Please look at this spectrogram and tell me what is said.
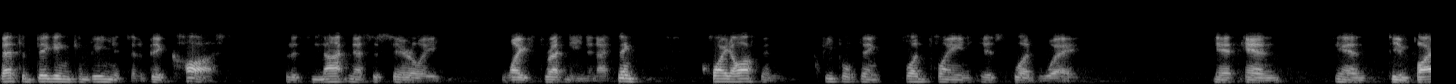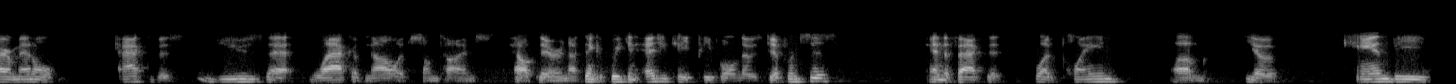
That's a big inconvenience and a big cost, but it's not necessarily life threatening. And I think quite often people think floodplain is floodway. And, and, and the environmental activists use that lack of knowledge sometimes out there. And I think if we can educate people on those differences and the fact that floodplain, um, you know, can be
